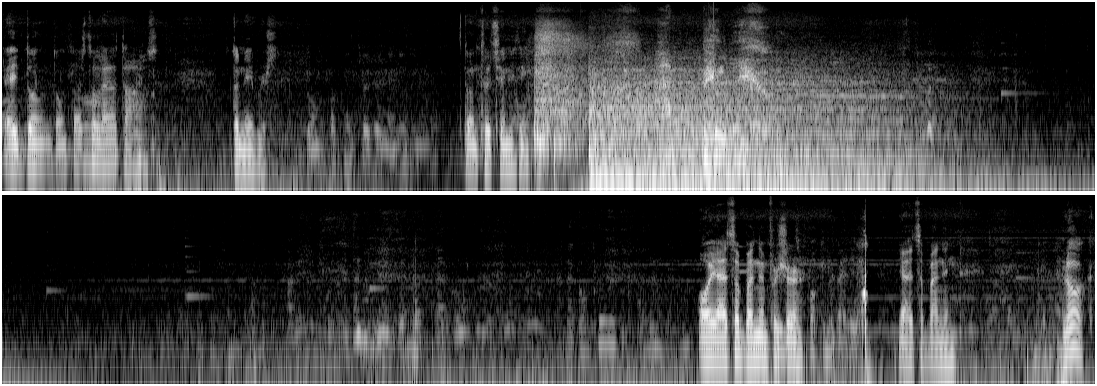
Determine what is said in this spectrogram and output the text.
Hey, don't don't flash the light at the house. The neighbors. Don't fucking touch anything. Don't touch anything. Ah, pendejo. Oh yeah, it's abandoned for sure. Fucking abandoned. Yeah, it's abandoned. Look.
